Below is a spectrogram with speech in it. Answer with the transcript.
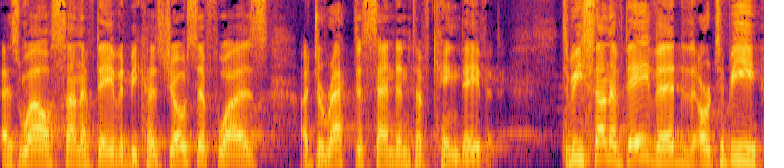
as well son of David because Joseph was a direct descendant of King David. To be son of David or to be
